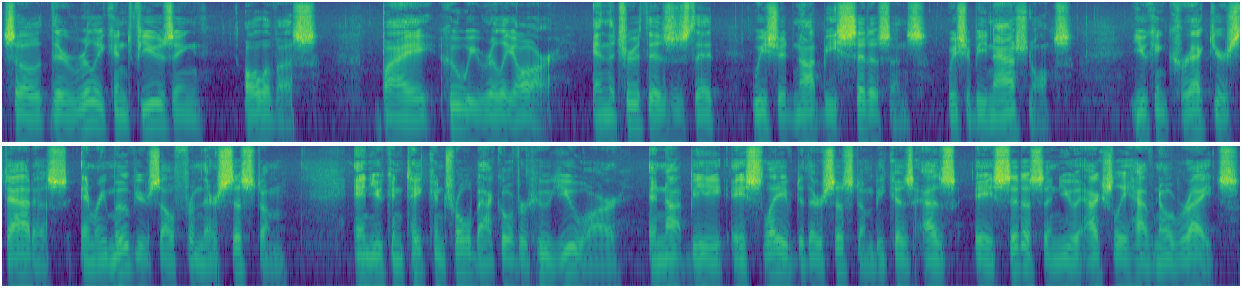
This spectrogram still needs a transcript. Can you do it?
So they're really confusing all of us by who we really are. And the truth is is that we should not be citizens. We should be nationals. You can correct your status and remove yourself from their system and you can take control back over who you are and not be a slave to their system because as a citizen you actually have no rights.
